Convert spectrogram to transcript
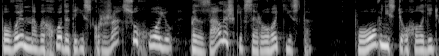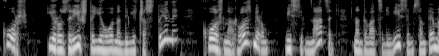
повинна виходити із коржа сухою, без залишків сирого тіста. Повністю охолодіть корж і розріжте його на дві частини, кожна розміром 18 на 28 см.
